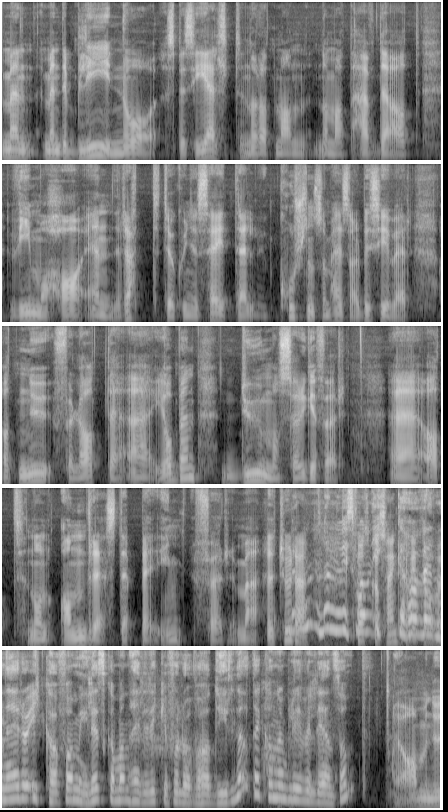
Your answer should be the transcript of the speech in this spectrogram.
Men, men, det blir noe spesielt når, man, når man hevder at vi må ha en rett til å kunne si til hvordan som helst arbeidsgiver at nå forlater jeg jobben, du må sørge for eh, at noen andre stepper inn for meg. men, men, hvis man ikke har venner og ikke har familie, skal man heller ikke få lov å ha dyr da? Det kan jo bli veldig ensomt? Ja, men nå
